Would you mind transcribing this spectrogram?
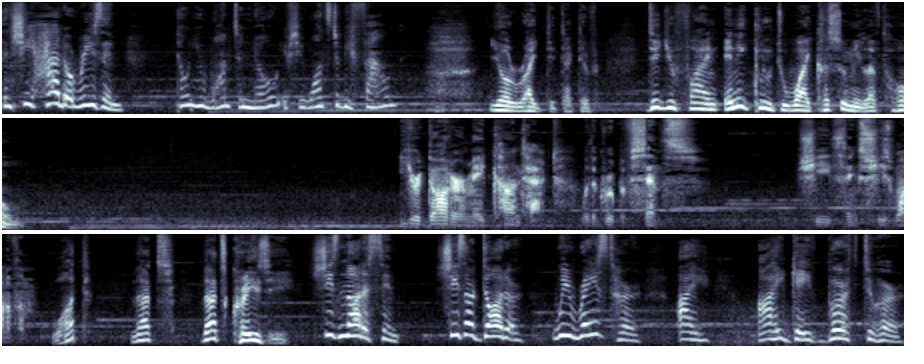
then she had a reason. Don't you want to know if she wants to be found? You're right, Detective. Did you find any clue to why Kasumi left home? Your daughter made contact with a group of synths. She thinks she's one of them. What? That's... that's crazy. She's not a synth. She's our daughter. We raised her. I... I gave birth to her.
